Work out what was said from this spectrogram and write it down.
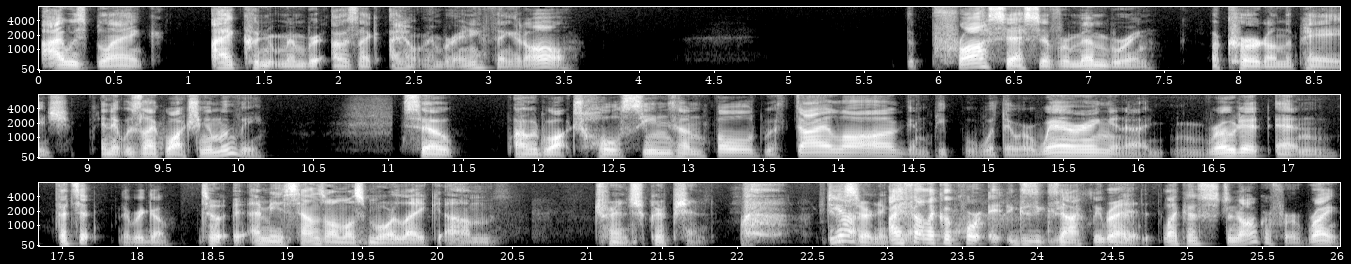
I was blank. I couldn't remember. I was like, I don't remember anything at all. The process of remembering occurred on the page, and it was like watching a movie. So I would watch whole scenes unfold with dialogue and people what they were wearing, and I wrote it, and that's it. There we go. So I mean, it sounds almost more like um, transcription. to a certain I felt like a court, ex- exactly what it- Right. like a stenographer. Right.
